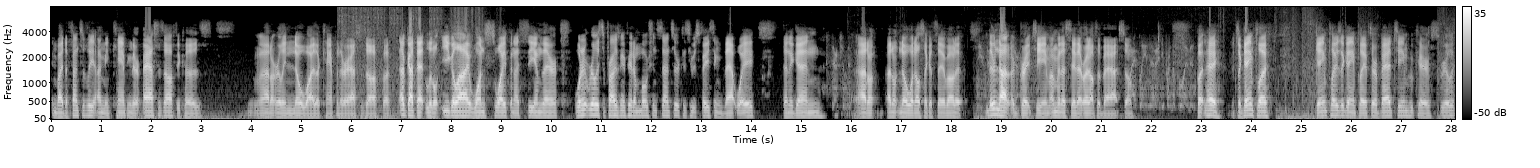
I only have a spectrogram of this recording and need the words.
and by defensively, I mean camping their asses off because... I don't really know why they're camping their asses off, but I've got that little eagle eye, one swipe, and I see him there. Wouldn't really surprise me if he had a motion sensor because he was facing that way. Then again, I don't I don't know what else I could say about it. They're not a great team. I'm gonna say that right off the bat. So, but hey, it's a gameplay. Gameplay's a gameplay. If they're a bad team, who cares? Really?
